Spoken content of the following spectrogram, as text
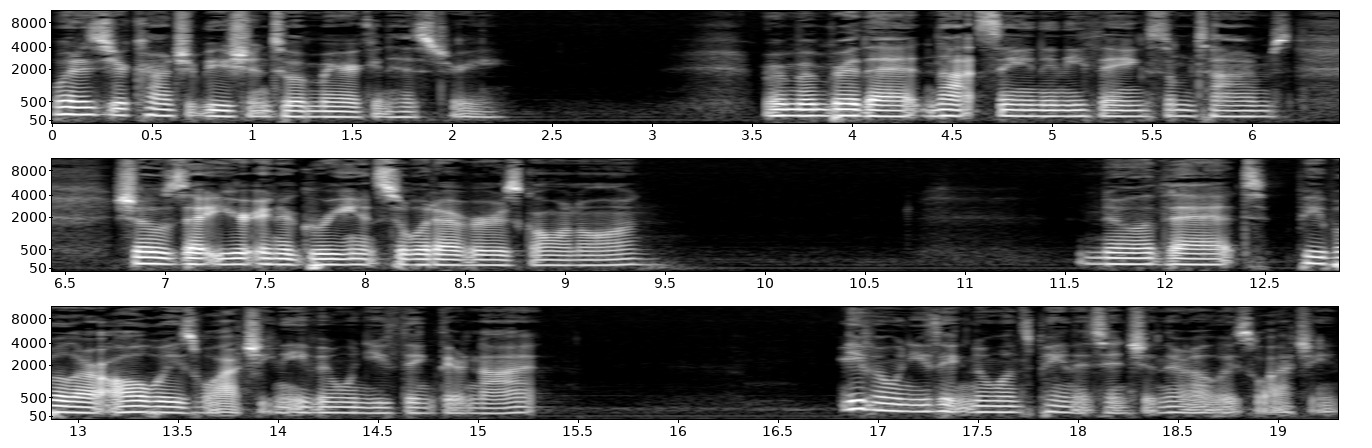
What is your contribution to American history? Remember that not saying anything sometimes shows that you're in agreement to whatever is going on. Know that people are always watching, even when you think they're not. Even when you think no one's paying attention, they're always watching.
